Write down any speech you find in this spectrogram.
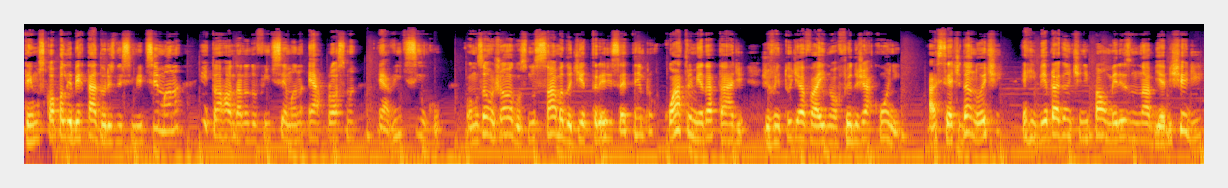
Temos Copa Libertadores nesse meio de semana, então a rodada do fim de semana é a próxima, é a 25. Vamos aos jogos. No sábado, dia 13 de setembro, 4 e meia da tarde, Juventude Havaí no Alfredo Jaconi. Às 7 da noite, RB Bragantino e Palmeiras no Nabia Bichedi,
